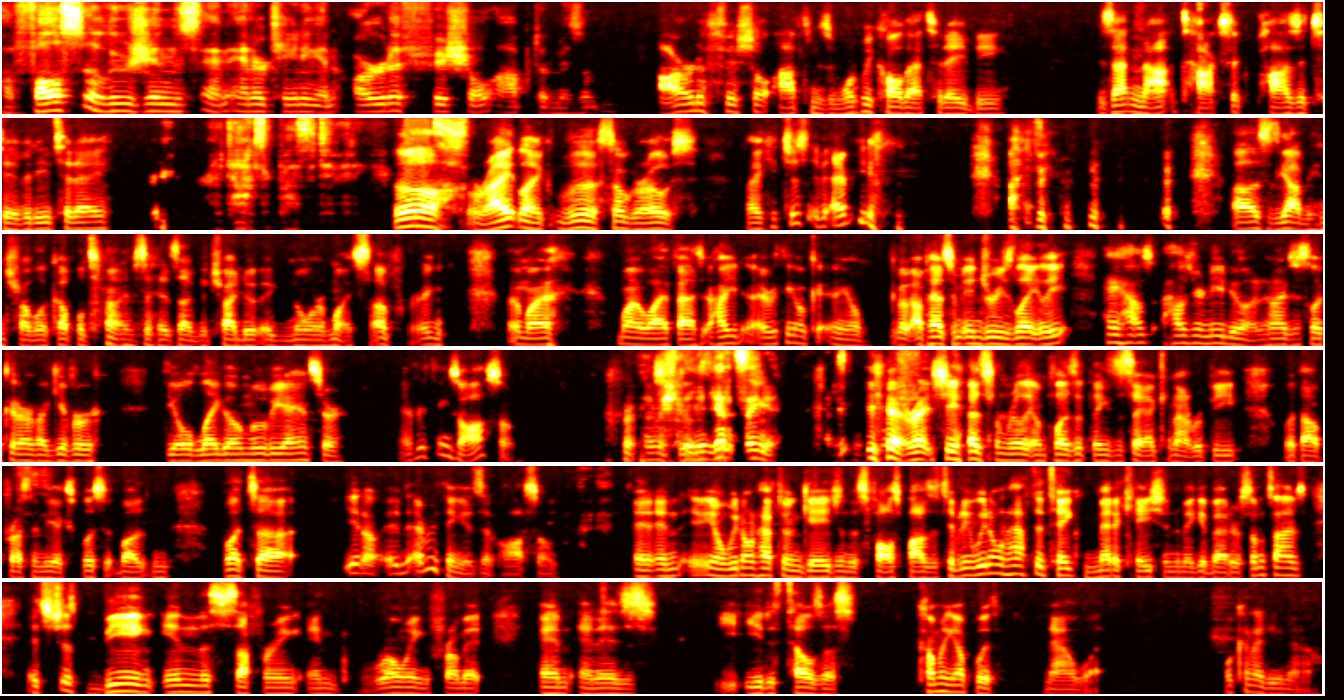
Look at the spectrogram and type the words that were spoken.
uh, false illusions and entertaining an artificial optimism. Artificial optimism. What do we call that today b? Is that not toxic positivity today? Toxic positivity. Ugh right? Like ugh, so gross. Like it just every i've been uh, this has got me in trouble a couple times as I've been trying to ignore my suffering. And my my wife asked, "How you everything okay?" You know, I've had some injuries lately. Hey, how's how's your knee doing? And I just look at her and I give her the old Lego movie answer. Everything's awesome. you got to sing it. Yeah, right. She has some really unpleasant things to say. I cannot repeat without pressing the explicit button. But uh, you know, and everything isn't awesome. And, and, you know we don't have to engage in this false positivity. We don't have to take medication to make it better. Sometimes it's just being in the suffering and growing from it. And and as edith tells us coming up with now what? What can i do now?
